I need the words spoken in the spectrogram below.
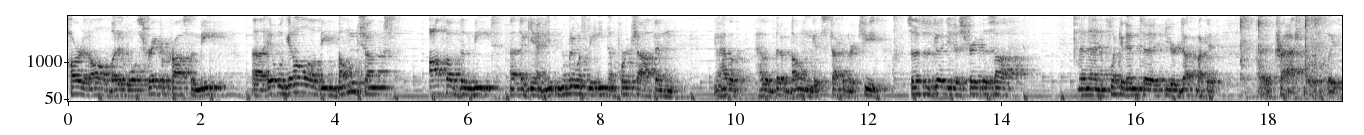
hard at all, but it will scrape across the meat. Uh, it will get all of the bone chunks off of the meat. Uh, again, nobody wants to be eating a pork chop and you know have a have a bit of bone get stuck in their teeth. So this is good. You just scrape this off and then flick it into your yuck bucket uh, trash, basically.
